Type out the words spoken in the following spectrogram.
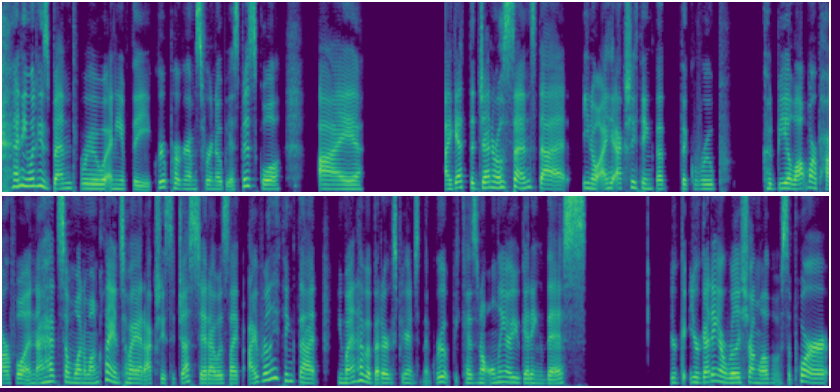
anyone who's been through any of the group programs for No BS Biz School, I I get the general sense that, you know, I actually think that the group could be a lot more powerful. And I had some one on one clients who I had actually suggested, I was like, I really think that you might have a better experience in the group because not only are you getting this, you're, you're getting a really strong level of support,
